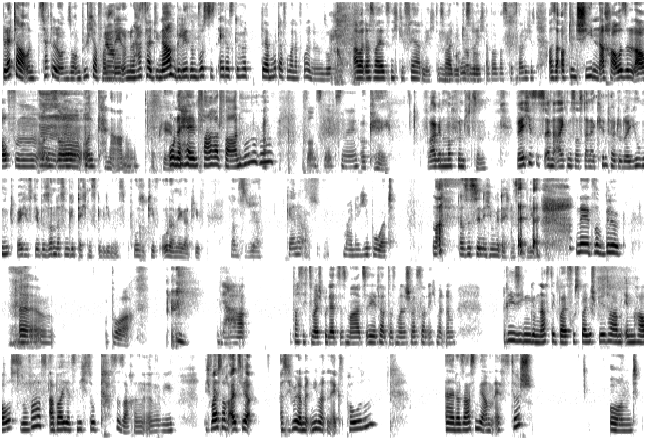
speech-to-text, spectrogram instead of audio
Blätter und Zettel und so und Bücher von Ja. denen. Und dann hast halt die Namen gelesen und wusstest, ey, das gehört der Mutter von meiner Freundin und so. Aber das war jetzt nicht gefährlich. Das war halt gut, gruselig, aber, was gefährlich ist. Also auf den Schienen nach Hause laufen und so und keine Ahnung. Okay. Ohne Helm Fahrrad fahren. Sonst nichts, nee. Okay. Frage Nummer 15. Welches ist ein Ereignis aus deiner Kindheit oder Jugend, welches dir besonders im Gedächtnis geblieben ist? Positiv oder negativ? Kannst du dir gerne aussuchen. Meine Geburt. Na, Das ist dir nicht im Gedächtnis geblieben. nee, zum Glück. Ähm, boah. Ja, was ich zum Beispiel letztes Mal erzählt habe, dass meine Schwester und ich mit einem riesigen Gymnastikball Fußball gespielt haben im Haus, sowas, aber jetzt nicht so krasse Sachen irgendwie. Ich weiß noch, als wir, also ich will damit niemanden exposen, äh, da saßen wir am Esstisch und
